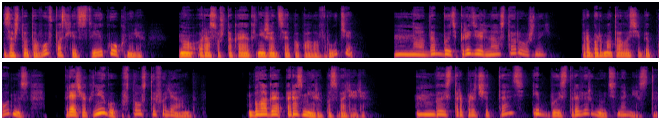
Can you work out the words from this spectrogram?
за что того впоследствии кокнули. Но раз уж такая книженция попала в руки, надо быть предельно осторожной. Пробормотала себе под нос, пряча книгу в толстый фолиант. Благо, размеры позволяли. Быстро прочитать и быстро вернуть на место.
